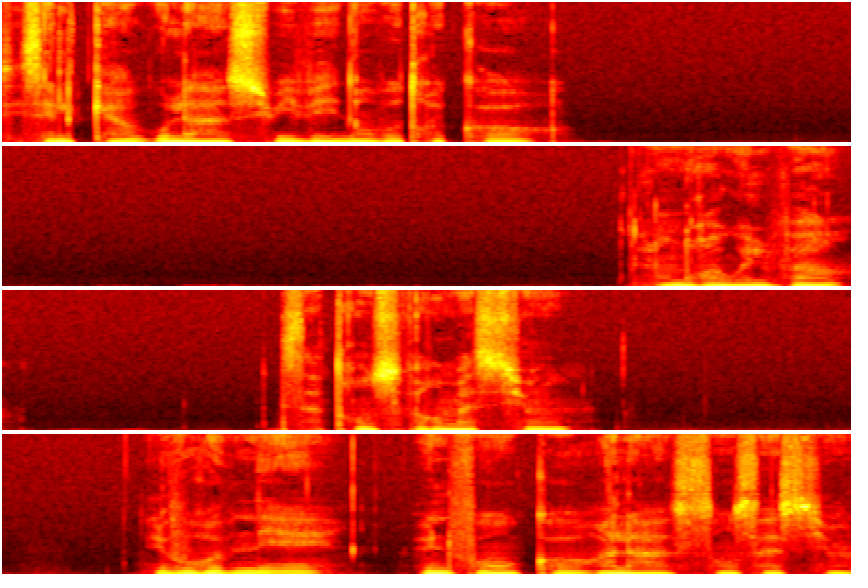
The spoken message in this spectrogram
Si c'est le cas, vous la suivez dans votre corps, l'endroit où elle va, sa transformation, et vous revenez une fois encore à la sensation,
